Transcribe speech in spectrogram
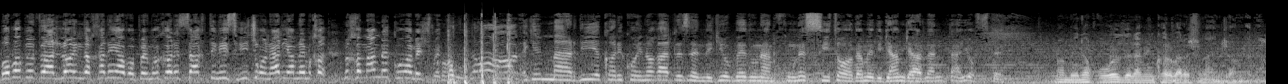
بابا به والله انداختن هواپیما کار سختی نیست. هیچ هنری هم نمی‌خواد می‌خوام من بکنمش به تو اگه مردی یه کاری کنی اینا قدر زندگی رو بدونن. خونه سی تا آدم دیگه هم گردن نیفته. من به اینا قول دارم این کار براشون انجام بدم.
